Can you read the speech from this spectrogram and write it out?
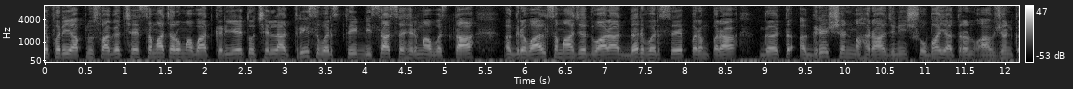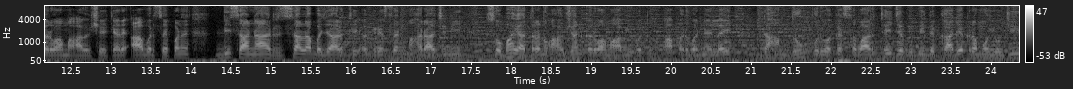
બાદ ફરી આપનું સ્વાગત છે. સમાચારોમાં વાત કરીએ તો છેલ્લા ત્રીસ વર્ષથી ડીસા શહેરમાં વસતા અગ્રવાલ સમાજ દ્વારા દર વર્ષે પરંપરાગત અગ્રેશન મહારાજની શોભાયાત્રાનું આયોજન કરવામાં આવે છે. ત્યારે આ વર્ષે પણ ડીસાના રિસાલા બજારથી અગ્રેસન મહારાજની શોભાયાત્રાનું આયોજન કરવામાં આવ્યું હતું. આ પર્વને લઈ ધામધૂમપૂર્વક સવારથી જ વિવિધ કાર્યક્રમો યોજી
